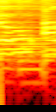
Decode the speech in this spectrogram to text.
know I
